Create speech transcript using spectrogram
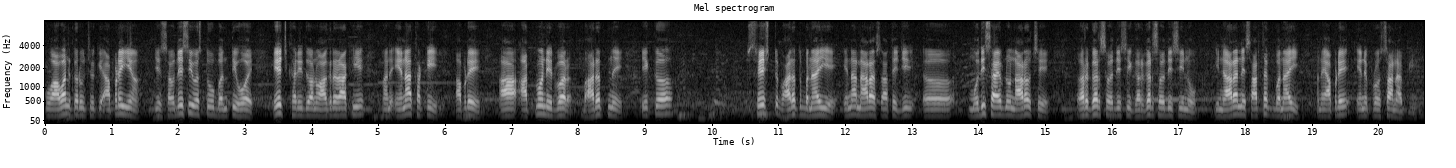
હું આહવાન કરું છું કે આપણે અહીંયા જે સ્વદેશી વસ્તુઓ બનતી હોય, એ જ ખરીદવાનો આગ્રહ રાખીએ અને એના થકી આપણે આ આત્મનિર્ભર ભારતને એક શ્રેષ્ઠ ભારત બનાવીએ. એના નારા સાથે જે મોદી સાહેબનો નારો છે હર ઘર સ્વદેશી ઘર ઘર સ્વદેશીનો એ નારાને સાર્થક બનાવી અને આપણે એને પ્રોત્સાહન આપીએ.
